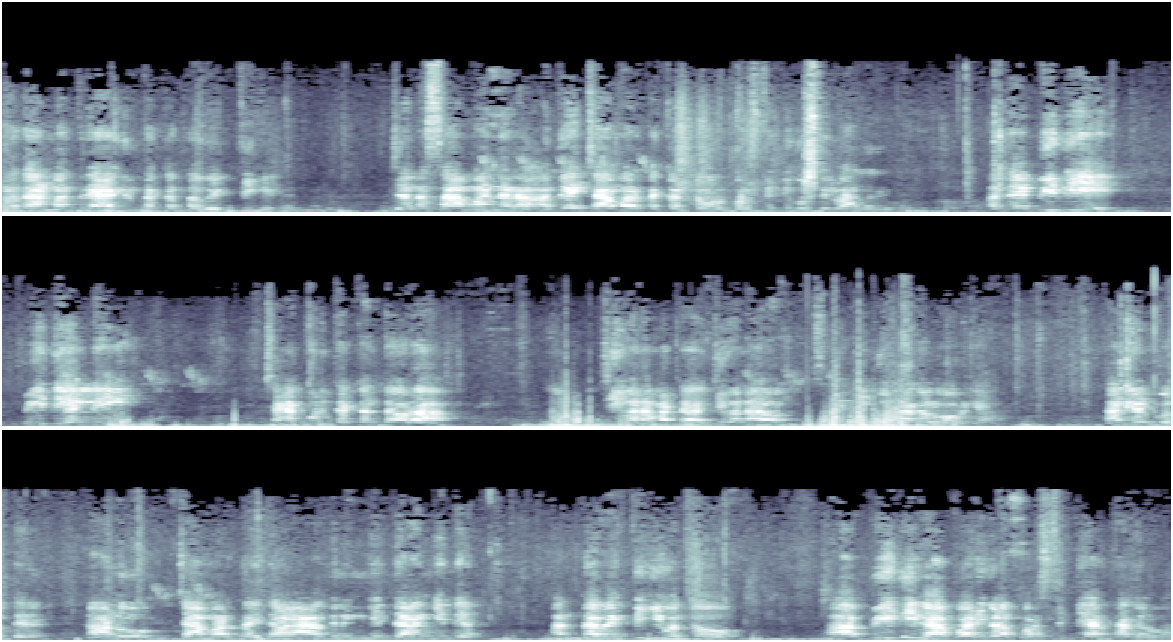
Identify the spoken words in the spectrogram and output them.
ಪ್ರಧಾನಮಂತ್ರಿ ಆಗಿರ್ತಕ್ಕಂಥ ವ್ಯಕ್ತಿಗೆ. ಜನಸಾಮಾನ್ಯರ ಅದೇ ಚಾ ಮಾರ್ತಕ್ಕಂಥವ್ರ ಪರಿಸ್ಥಿತಿ ಗೊತ್ತಿಲ್ವಾ? ಅದೇ ಬೀದಿ, ಬೀದಿಯಲ್ಲಿ ಚಾ ಕುಡಿತಕ್ಕಂಥವರ ಜೀವನ ಮಟ್ಟ, ಜೀವನ ಸ್ಥಿತಿ ಗೊತ್ತಾಗಲ್ವ ಅವ್ರಿಗೆ? ನಾನು ಹೇಳ್ಕೊತೇನೆ ನಾನು ಚಾ ಮಾಡ್ತಾ ಇದ್ದೆ ಹಿಂಗಿದ್ದೆ, ಹಂಗಿದ್ದೆ. ಅಂತ ವ್ಯಕ್ತಿಗೆ ಇವತ್ತು ಆ ಬೀದಿ ವ್ಯಾಪಾರಿಗಳ ಪರಿಸ್ಥಿತಿ ಅರ್ಥ ಆಗಲ್ವಾ?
